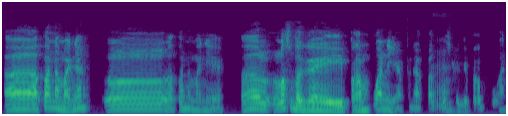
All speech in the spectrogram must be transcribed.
Eh, apa namanya? Eh, apa namanya ya? Eh, lo sebagai perempuan nih ya, pendapat lo Ah. sebagai perempuan.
